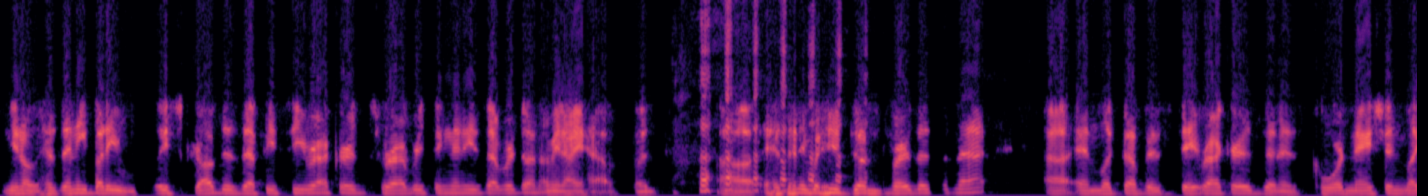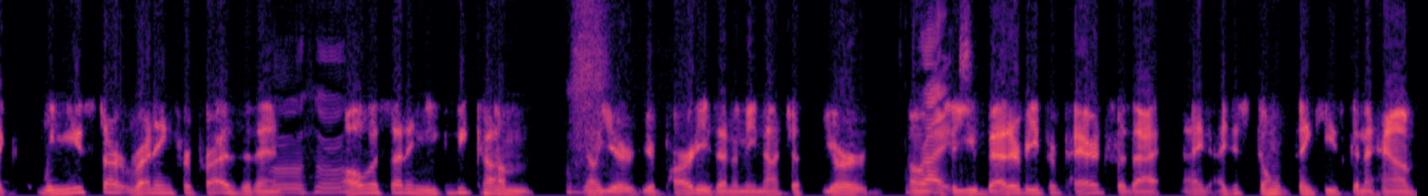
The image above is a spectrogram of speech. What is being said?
You know, has anybody really scrubbed his FEC records for everything that he's ever done? I mean, I have, but uh, has anybody done further than that uh, and looked up his state records and his coordination? Like, when you start running for president, Mhm. all of a sudden you become, you know, your your party's enemy, not just your own. Right. So you better be prepared for that. I, I just don't think he's going to have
